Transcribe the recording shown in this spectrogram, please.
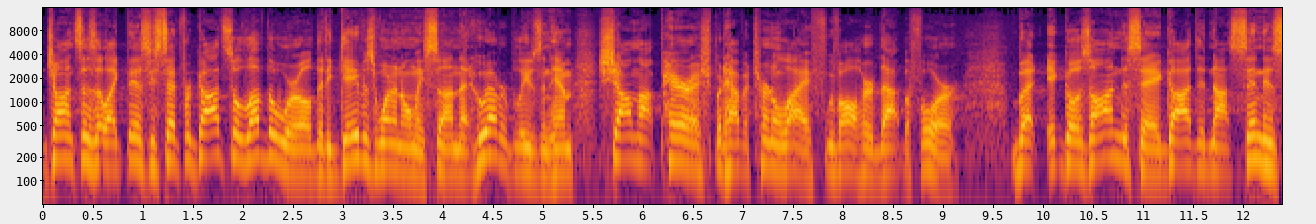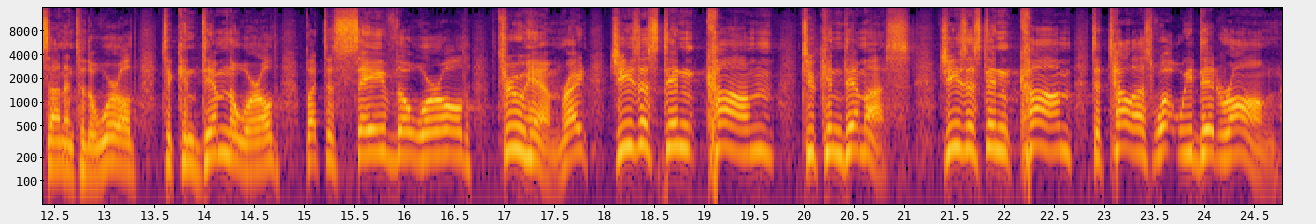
John says it like this He said, For God so loved the world that he gave his one and only Son, that whoever believes in him shall not perish but have eternal life. We've all heard that before. But it goes on to say, God did not send his son into the world to condemn the world, but to save the world through him, right? Jesus didn't come to condemn us. Jesus didn't come to tell us what we did wrong.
